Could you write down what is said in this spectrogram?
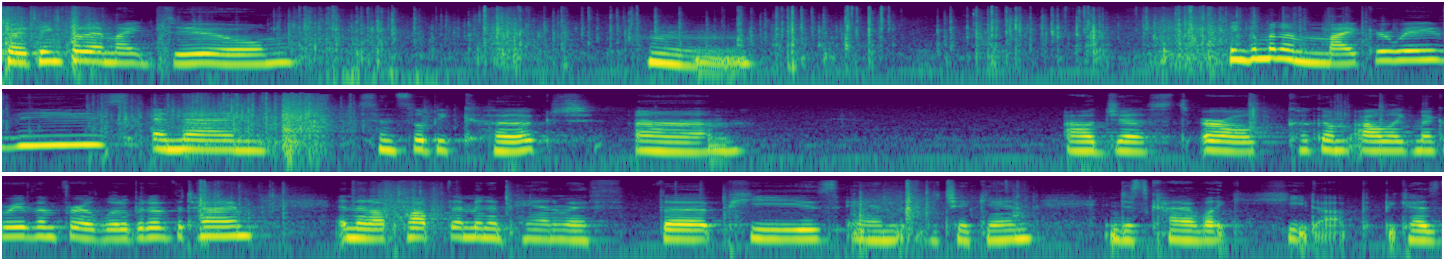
So I think what I might do, hmm. I think I'm gonna microwave these and then since they'll be cooked, um, I'll just, or I'll cook them, I'll like microwave them for a little bit of the time and then I'll pop them in a pan with the peas and the chicken and just kind of like heat up because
